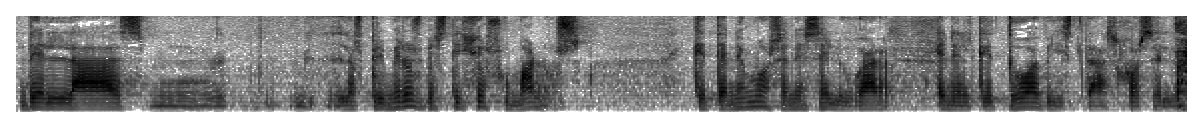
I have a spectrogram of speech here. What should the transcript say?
de las, mm, los primeros vestigios humanos que tenemos en ese lugar en el que tú avistas, José Luis.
